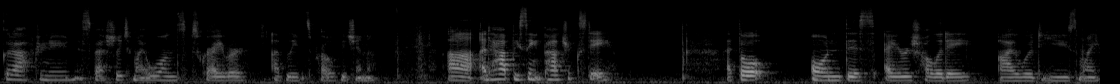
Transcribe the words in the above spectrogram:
Good afternoon, especially to my one subscriber. I believe it's probably Jenna. Uh, and happy St. Patrick's Day. I thought on this Irish holiday I would use my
